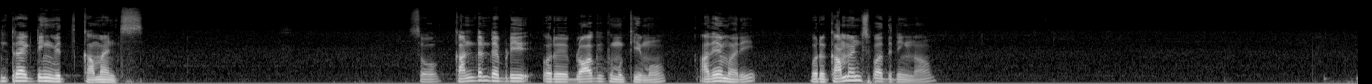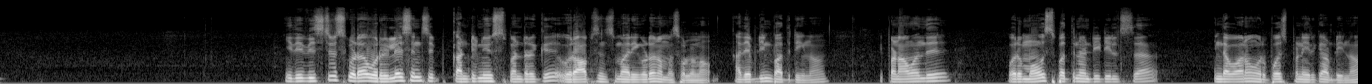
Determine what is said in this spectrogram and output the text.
interacting with comments so content எப்படி ஒரு பிளாகுக்கு முக்கியமோ அதே மாதிரி ஒரு கமெண்ட்ஸ் பார்த்துட்டிங்கன்னா இது விசிட்டர்ஸ் கூட ஒரு ரிலேஷன்ஷிப் கண்டினியூஸ் பண்ணுறதுக்கு ஒரு ஆப்ஷன்ஸ் மாதிரி கூட நம்ம சொல்லலாம். அது எப்படின்னு பார்த்துட்டிங்கன்னா இப்போ நான் வந்து ஒரு மவுஸ் பற்றின டீட்டெயில்ஸை இந்த வாரம் ஒரு போஸ்ட் பண்ணியிருக்கேன் அப்படின்னா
